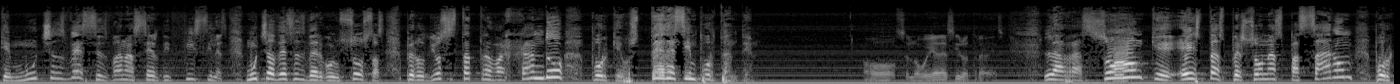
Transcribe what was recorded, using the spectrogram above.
que muchas veces van a ser difíciles, muchas veces vergonzosas, pero Dios está trabajando porque usted es importante. Oh, se lo voy a decir otra vez. La razón que estas personas pasaron por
